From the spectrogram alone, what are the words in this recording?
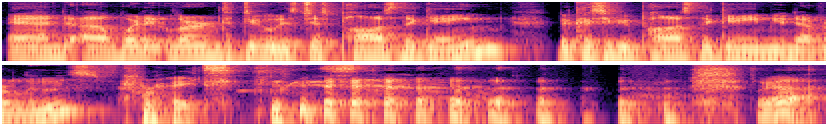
and uh, what it learned to do is just pause the game because if you pause the game, you never lose. Right. so yeah,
